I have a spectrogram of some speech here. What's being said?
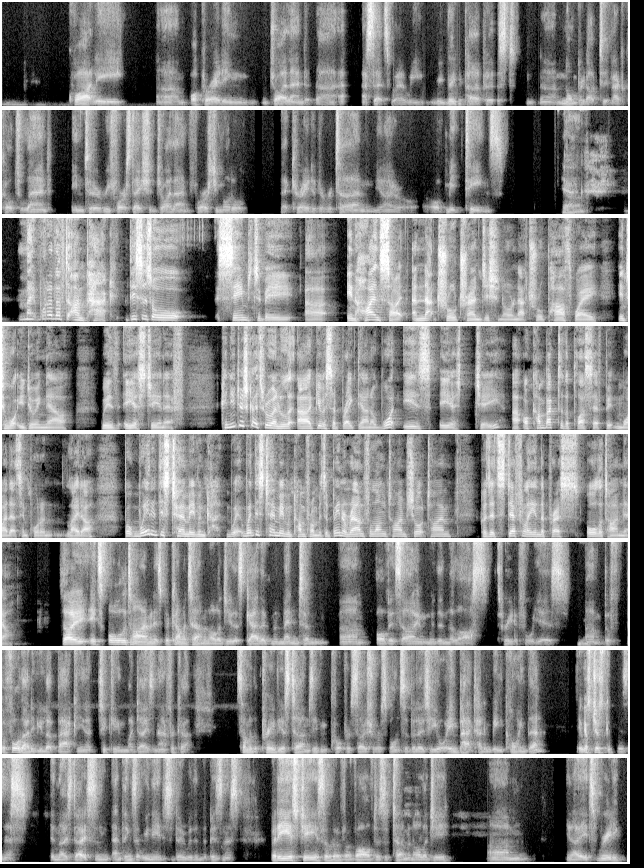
quietly um, operating dry land uh, assets where we, we repurposed uh, non-productive agricultural land into reforestation, dry land forestry model that created a return, you know, of mid-teens. Yeah. Um, Mate, what I'd love to unpack, this is all seems to be uh, in hindsight a natural transition or a natural pathway into what you're doing now with ESG and F. Can you just go through and uh, give us a breakdown of what is ESG? Uh, I'll come back to the plus F bit and why that's important later. But where did this term even where, where this term even come from? Has it been around for a long time, short time? Because it's definitely in the press all the time now. So it's all the time, and it's become a terminology that's gathered momentum um, of its own within the last three to four years. Mm. Um, bef- before that, if you look back, you know, particularly in my days in Africa, some of the previous terms, even corporate social responsibility or impact, hadn't been coined then. It yep. was just good business in those days, and, and things that we needed to do within the business. But ESG has sort of evolved as a terminology. Um, you know, it's really,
